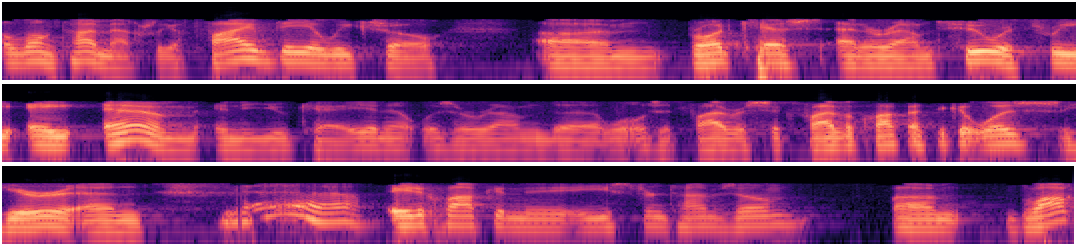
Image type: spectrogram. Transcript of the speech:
a long time actually, a five day a week show. Um, broadcast at around two or three a.m. in the UK, and it was around uh, what was it, five or six, five o'clock, I think it was here, and Yeah. eight o'clock in the Eastern time zone. Um, Blog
